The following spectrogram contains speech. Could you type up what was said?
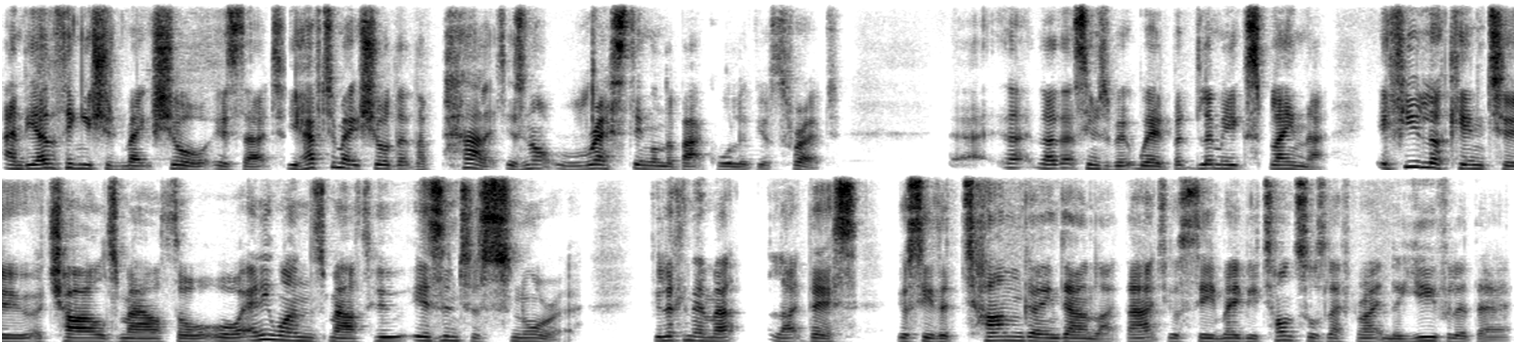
And the other thing you should make sure is that you have to make sure that the palate is not resting on the back wall of your throat. Uh, that, that, seems a bit weird, but let me explain that. If you look into a child's mouth or, or anyone's mouth who isn't a snorer, if you look in their mouth like this, You'll see the tongue going down like that. You'll see maybe tonsils left and right and the uvula there.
